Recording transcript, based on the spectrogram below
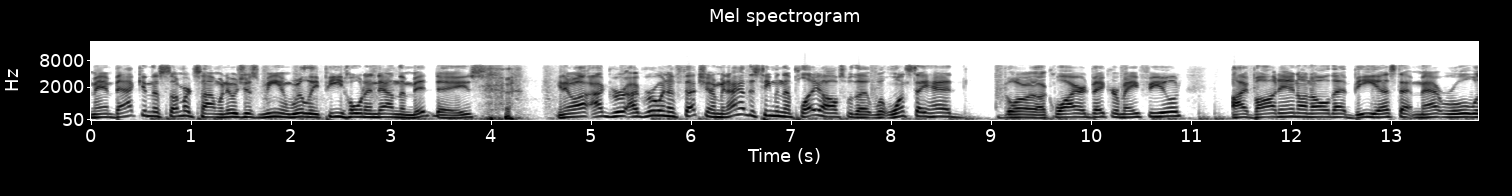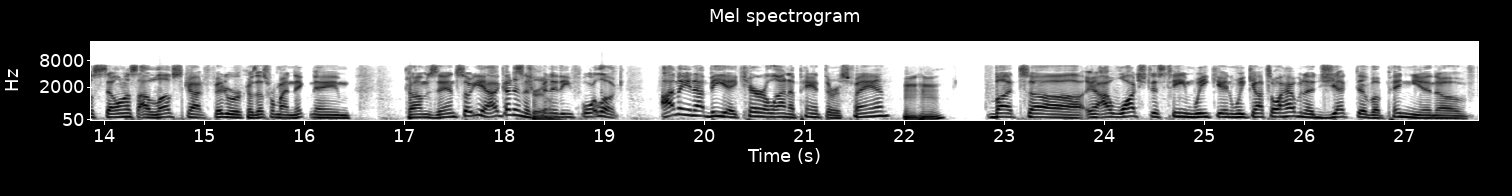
Man, back in the summertime when it was just me and Willie P holding down the middays, you know, I, I grew I grew in affection. I mean, I had this team in the playoffs with a once they had uh, acquired Baker Mayfield. I bought in on all that BS that Matt Rhule was selling us. I love Scott Fitterer because that's where my nickname comes in. So yeah, I got an It's true. affinity for. Look, I may not be a Carolina Panthers fan, Mm-hmm. but uh, you know, I watched this team week in week out, so I have an objective opinion of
